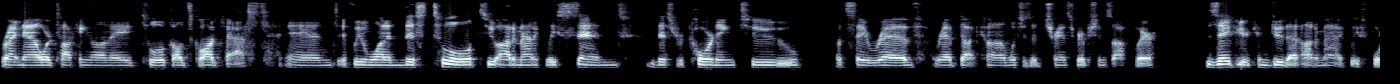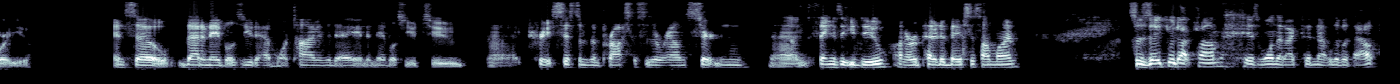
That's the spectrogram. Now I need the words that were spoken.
right now we're talking on a tool called Squadcast. And if we wanted this tool to automatically send this recording to, let's say, Rev, rev.com, which is a transcription software, Zapier can do that automatically for you. And so that enables you to have more time in the day and enables you to uh, create systems and processes around certain um, things that you do on a repetitive basis online. So Zapier.com is one that I could not live without.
